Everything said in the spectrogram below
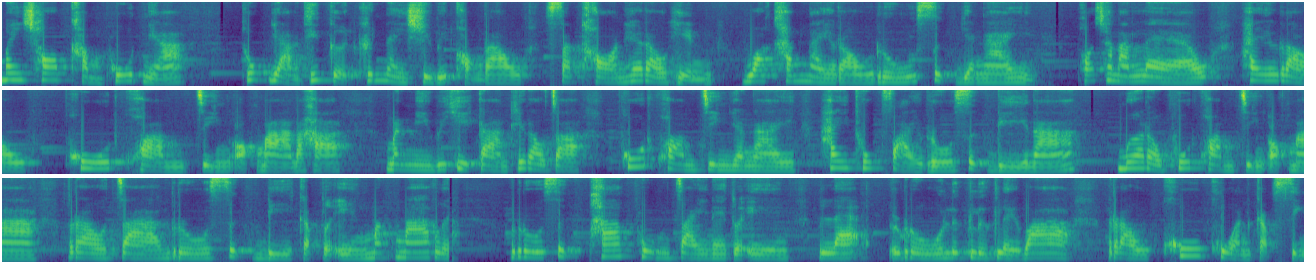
ไม่ชอบคำพูดเนี้ยทุกอย่างที่เกิดขึ้นในชีวิตของเรา สะท้อนให้เราเห็นว่าข้างในเรารู้สึกยังไง เพราะฉะนั้นแล้วให้เราพูดความจริงออกมานะคะ มันมีวิธีการที่เราจะพูดความจริงยังไง ให้ทุกฝ่ายรู้สึกดีนะ เมื่อเราพูดความจริงออกมา เราจะรู้สึกดีกับตัวเองมาก ๆ เลย รู้สึกภาคภูมิใจในตัวเอง และรู้ลึกๆเลยว่า เราคู่ควรกับสิ่ง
